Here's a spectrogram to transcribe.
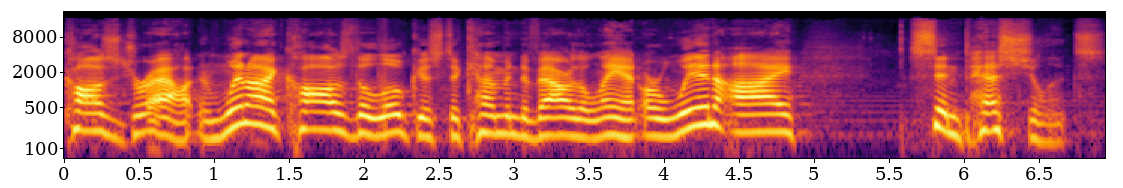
cause drought, and when I cause the locust to come and devour the land, or when I send pestilence.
